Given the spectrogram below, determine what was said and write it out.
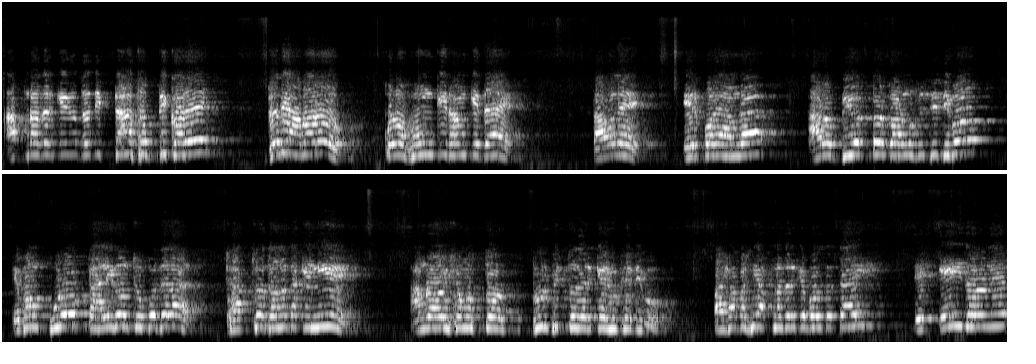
আপনাদেরকে যদি টাচ অব্দি করে, যদি আবারও কোনো হুমকি ধামকি দেয়, তাহলে এরপরে আমরা আরও বৃহত্তর কর্মসূচি দিব এবং পুরো টালিগঞ্জ উপজেলার ছাত্র জনতাকে নিয়ে আমরা ওই সমস্ত দুর্বৃত্তদেরকে রুখে দিব। পাশাপাশি আপনাদেরকে বলতে চাই যে এই ধরনের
